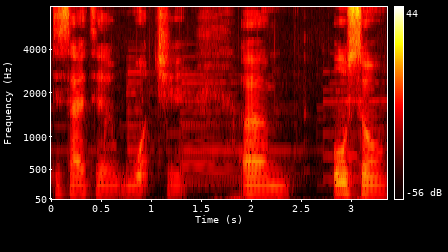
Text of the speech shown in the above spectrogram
decide to watch it. Um, also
